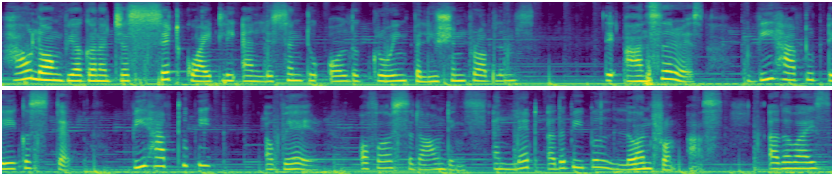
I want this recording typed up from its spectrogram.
How long we are gonna just sit quietly and listen to all the growing pollution problems the answer is we have to take a step we have to be aware of our surroundings and let other people learn from us. Otherwise,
